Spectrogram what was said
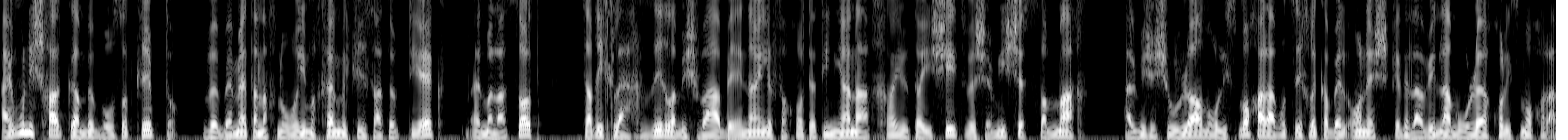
האמון נשחק גם בבורסות קריפטו, ובאמת אנחנו רואים החל מקריסת FTX, אין מה לעשות, צריך להחזיר למשוואה בעיניי לפחות את עניין האחריות האישית, ושמי שסמך על מישהו שהוא לא אמור לסמוך עליו, הוא צריך לקבל עונש כדי להבין למה הוא לא יכול לסמוך עליו.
